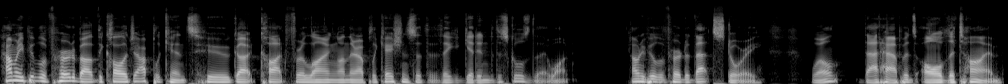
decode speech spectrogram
How many people have heard about the college applicants who got caught for lying on their application so that they could get into the schools that they want? How many people have heard of that story? Well, that happens all the time.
